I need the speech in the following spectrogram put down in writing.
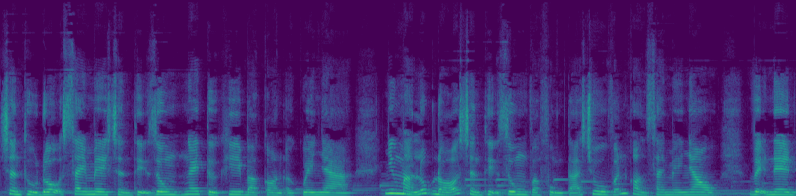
Trần Thủ Độ say mê Trần Thị Dung ngay từ khi bà còn ở quê nhà. Nhưng mà lúc đó Trần Thị Dung và Phùng Tá Chu vẫn còn say mê nhau. Vậy nên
